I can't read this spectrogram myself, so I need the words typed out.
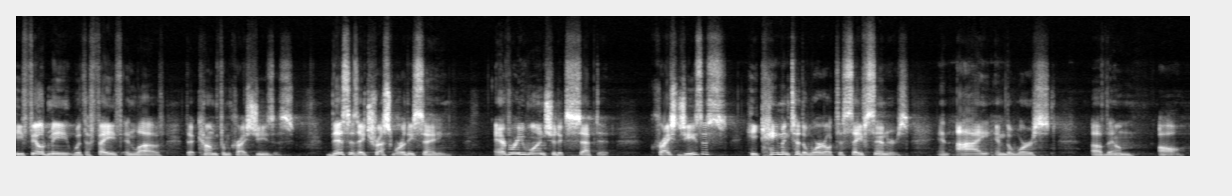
He filled me with the faith and love that come from Christ Jesus. This is a trustworthy saying. Everyone should accept it. Christ Jesus, he came into the world to save sinners, and I am the worst of them all.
